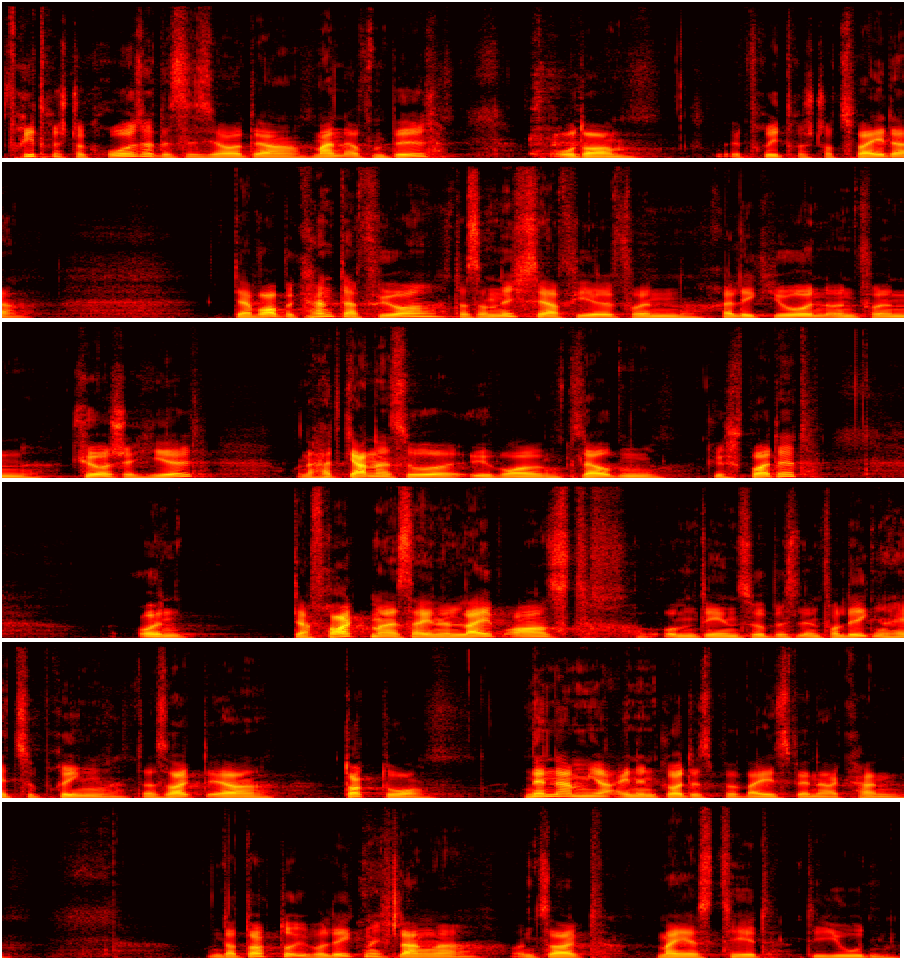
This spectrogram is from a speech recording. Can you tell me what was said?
Friedrich der Große, das ist ja der Mann auf dem Bild, oder Friedrich der Zweite, der war bekannt dafür, dass er nicht sehr viel von Religion und von Kirche hielt und er hat gerne so über Glauben gespottet. Und der fragt mal seinen Leibarzt, um den so ein bisschen in Verlegenheit zu bringen. Da sagt er, Doktor, nenne mir einen Gottesbeweis, wenn er kann. Und der Doktor überlegt nicht lange und sagt, Majestät, die Juden.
